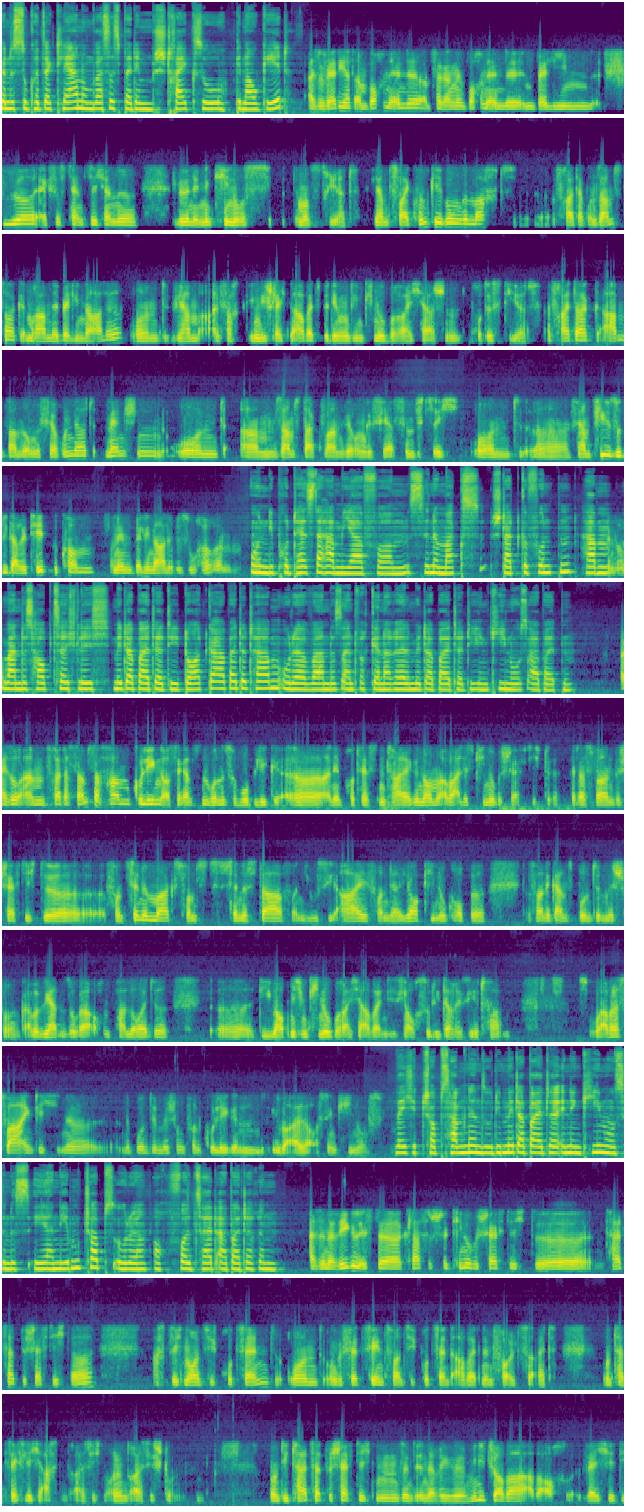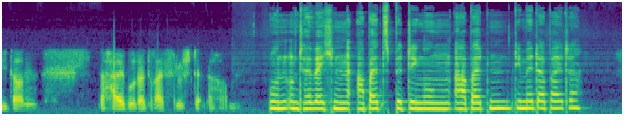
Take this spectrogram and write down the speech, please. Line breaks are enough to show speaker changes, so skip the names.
Könntest du kurz erklären, um was es bei dem Streik so genau geht?
Also Verdi hat am Wochenende, am vergangenen Wochenende in Berlin für existenzsichernde Löhne in den Kinos demonstriert. Wir haben zwei Kundgebungen gemacht, Freitag und Samstag im Rahmen der Berlinale. Und wir haben einfach gegen die schlechten Arbeitsbedingungen, die im Kinobereich herrschen, protestiert. Am Freitagabend waren wir ungefähr 100 Menschen und am Samstag waren wir ungefähr 50 und äh, wir haben viel Solidarität bekommen von den Berlinale-Besucherinnen.
Und die Proteste haben ja vom Cinemax stattgefunden. Haben, genau. Waren das hauptsächlich Mitarbeiter, die dort gearbeitet haben oder waren das einfach generell Mitarbeiter, die in Kinos arbeiten?
Also am Freitag, Samstag haben Kollegen aus der ganzen Bundesrepublik äh, an den Protesten teilgenommen, aber alles Kinobeschäftigte. Das waren Beschäftigte von Cinemax, von CineStar, von UCI, von der York Kinogruppe. Das war eine ganz bunte Mischung. Aber wir hatten sogar auch ein paar Leute, äh, die überhaupt nicht im Kinobereich arbeiten, die sich auch solidarisiert haben. Aber das war eigentlich eine, eine bunte Mischung von Kolleginnen überall aus den Kinos.
Welche Jobs haben denn so die Mitarbeiter in den Kinos? Sind es eher Nebenjobs oder auch Vollzeitarbeiterinnen?
Also in der Regel ist der klassische Kinobeschäftigte Teilzeitbeschäftigter. 80, 90 Prozent und ungefähr 10, 20 Prozent arbeiten in Vollzeit und tatsächlich 38, 39 Stunden. Und die Teilzeitbeschäftigten sind in der Regel Minijobber, aber auch welche, die dann eine halbe oder dreiviertel Stelle haben.
Und unter welchen Arbeitsbedingungen arbeiten die Mitarbeiter?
